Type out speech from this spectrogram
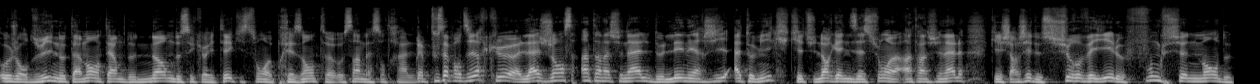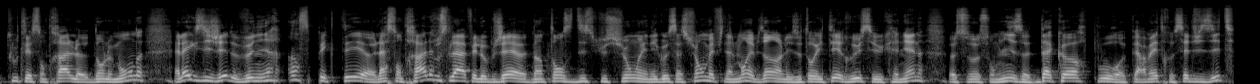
aujourd'hui, notamment en termes de normes de sécurité qui sont euh, présentes au sein de la centrale. Bref, tout ça pour dire que l'Agence internationale de l'énergie atomique, qui est une organisation internationale qui est chargée de surveiller le fonctionnement de toutes les centrales dans le monde, elle a exigé de venir inspecter la centrale. Tout cela a fait l'objet d'intenses discussions et négociations, mais finalement, eh bien, les autorités russes et ukrainiennes se sont mises d'accord pour permettre cette visite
